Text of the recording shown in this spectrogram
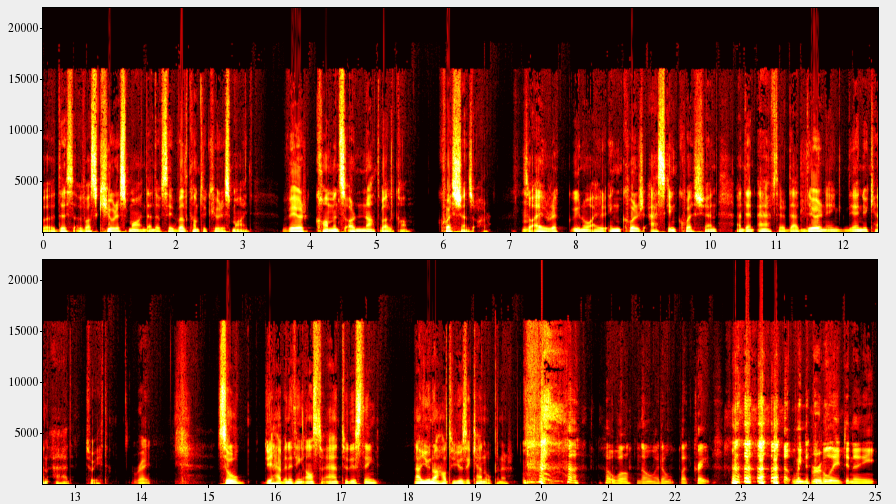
uh, this was Curious Mind, and I would say, "Welcome to Curious Mind," where comments are not welcome, questions are. So I, rec- you know, I encourage asking question, and then after that, learning. Then you can add to it. Right. So, do you have anything else to add to this thing? Now you know how to use a can opener. Oh well, no, I don't. But great. we never really did any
